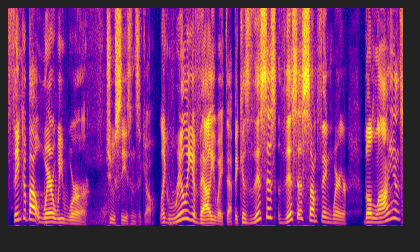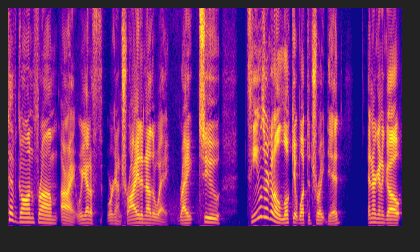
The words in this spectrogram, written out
think about where we were two seasons ago. Like really evaluate that because this is this is something where the Lions have gone from all right, we got to we're going to try it another way, right? To teams are going to look at what Detroit did and are going to go,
